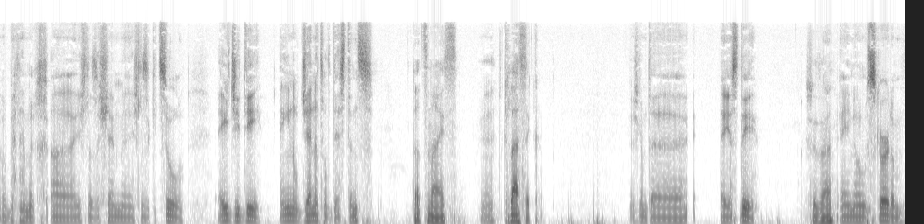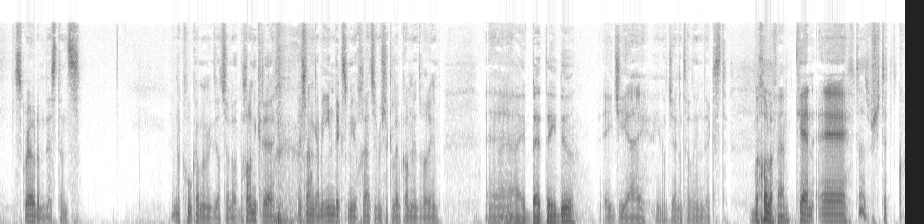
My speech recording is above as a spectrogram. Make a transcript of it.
או בין המרח... יש לזה שם, יש לזה קיצור, AGD, anal genital distance. That's nice. Yeah. Classic. יש גם את ה-ASD, שזה? anal scrotum, scrotum distance. הם לקחו כמה מדינות שונות. בכל מקרה, יש להם גם אינדקס מיוחד שמשקלל כל מיני דברים. אה, I bet they do. AGI, you know, genital indexed. בכל אופן. כן, אה, זה פשוט כל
